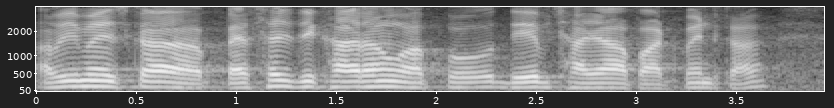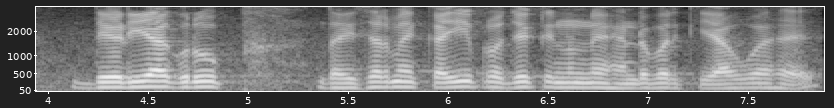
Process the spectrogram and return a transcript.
अभी मैं इसका पैसेज दिखा रहा हूँ आपको, देव छाया अपार्टमेंट का। देड़िया ग्रुप दहीसर में कई प्रोजेक्ट इन्होंने हैंडओवर किया हुआ है।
